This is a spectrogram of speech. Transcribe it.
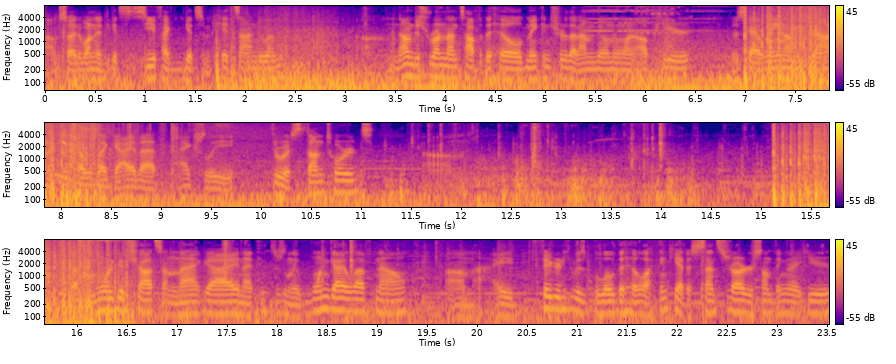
um, so I wanted to get to see if I could get some hits onto him. Um, now I'm just running on top of the hill, making sure that I'm the only one up here. A guy laying on the ground. I think that was that guy that actually threw a stun towards. Um, got some more good shots on that guy, and I think there's only one guy left now. Um, I figured he was below the hill. I think he had a sensor dart or something right here.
